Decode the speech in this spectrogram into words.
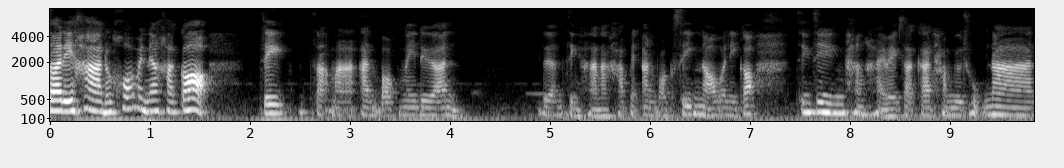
สวัสดีค่ะทุกคนวันนี้นะคะก็จิกจะมาอันบ็อกในเดือนเดือนสิงหานะคะ เป็นอันบ็อกซิ่งเนาะวันนี้ก็จริงๆทางหายไปจากการทำ YouTube นาน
